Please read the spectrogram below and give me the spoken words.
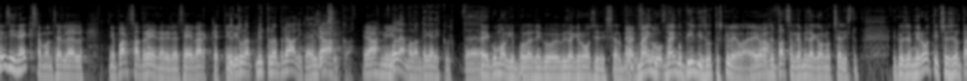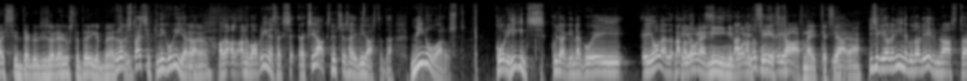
tõsine eksam on sellel Partsa treenerile see värk, et nüüd, nüüd tuleb, nüüd tuleb Realiga El Clasico. mõlemal on tegelikult äh.... ei, kummalgi pole nagu midagi roosilist seal praegu mängu, mängupildi suhtes küll ei ole, ei ja. ole see Partsal ka midagi olnud sellist, et et kui see Mirotic on seal tassinud ja küll siis oli jah just, et õiged mehed. Mirotic seal... tassibki niikuinii, aga, aga, aga nagu Abrines läks, läks heaks, nüüd see sai vigastada. minu arust Corey Higins kuidagi nagu ei, ei ole väga ei lõpus, ole nii, nagu olid CSKA-s näiteks ja, ja, ja. isegi ei ole nii, nagu ta oli eelmine aasta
